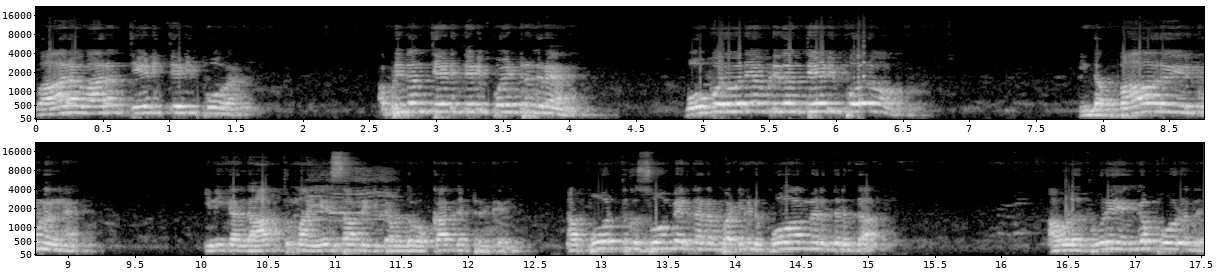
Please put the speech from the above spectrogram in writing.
வார வாரம் தேடி தேடி போவேன். அப்படிதான் தேடி தேடி போயிட்டு இருக்கிறேன் ஒவ்வொருவரையும் அப்படிதான் தேடி போறோம். இந்த பாரம் இருக்கணுங்க. இன்னைக்கு அந்த ஆத்துமா ஏசாமி கிட்ட வந்து உட்காந்துட்டு இருக்கு நான் போறதுக்கு சோம்பேறி தானே பட்டுக்கிட்டு போகாம இருந்திருந்தா அவ்வளவு தூரம் எங்க போறது?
